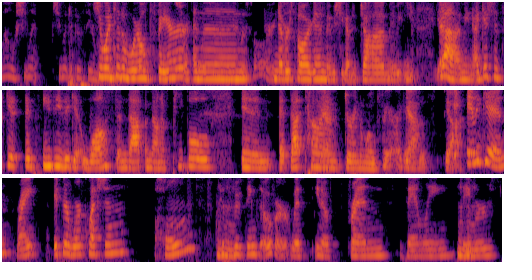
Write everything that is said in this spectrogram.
Well, she went. She went to go see her. She mom. went to the World's Fair and World's Fair and then never saw her. never again. saw her again. Maybe she got a job. Maybe yeah. Yeah. I mean, I guess it's get it's easy to get lost in that amount of people in at that time Yeah. during the World's Fair. I guess Yeah. is yeah. And again, right? If there were questions, Holmes could Mhm. smooth things over with, you know, friends, family, Mhm. neighbors,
